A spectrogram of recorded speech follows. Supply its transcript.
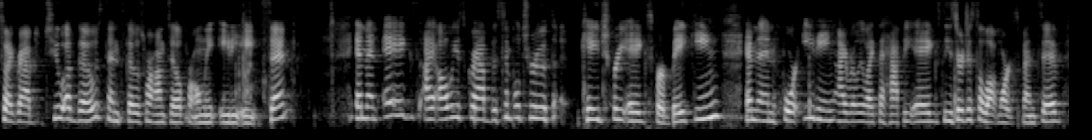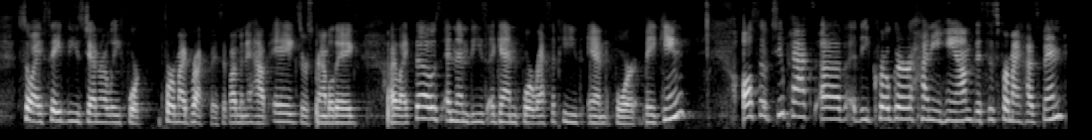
So I grabbed two of those since those were on sale for only 88 cents. And then eggs, I always grab the Simple Truth cage-free eggs for baking. And then for eating, I really like the Happy Eggs. These are just a lot more expensive. So I save these generally for, for my breakfast. If I'm gonna have eggs or scrambled eggs, I like those. And then these again for recipes and for baking. Also, two packs of the Kroger honey ham. This is for my husband.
